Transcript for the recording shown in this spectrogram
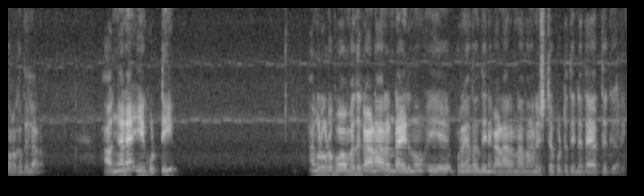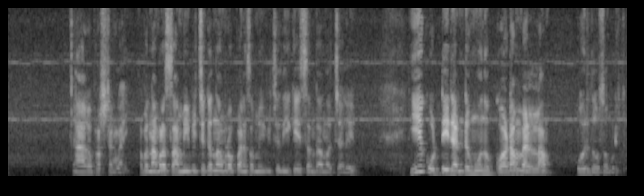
തുടക്കത്തിലാണ്. അങ്ങനെ ഈ കുട്ടി അങ്ങോട്ട് പോകുമ്പോൾ ഇത് കാണാറുണ്ടായിരുന്നു. ഈ പ്രേതം ഇതിനെ കാണാറുണ്ടായിരുന്നു. അങ്ങനെ ഇഷ്ടപ്പെട്ട് ഇതിന്റെ ദേഹത്ത് കയറി. ആകെ പ്രശ്നങ്ങളായി. അപ്പം നമ്മളെ സമീപിച്ചിരിക്കുന്ന നമ്മുടെ ഒപ്പനെ സമീപിച്ചത് ഈ കേസ് എന്താണെന്ന് വെച്ചാൽ ഈ കുട്ടി രണ്ട് മൂന്ന് കുടം വെള്ളം ഒരു ദിവസം കുടിക്കും.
